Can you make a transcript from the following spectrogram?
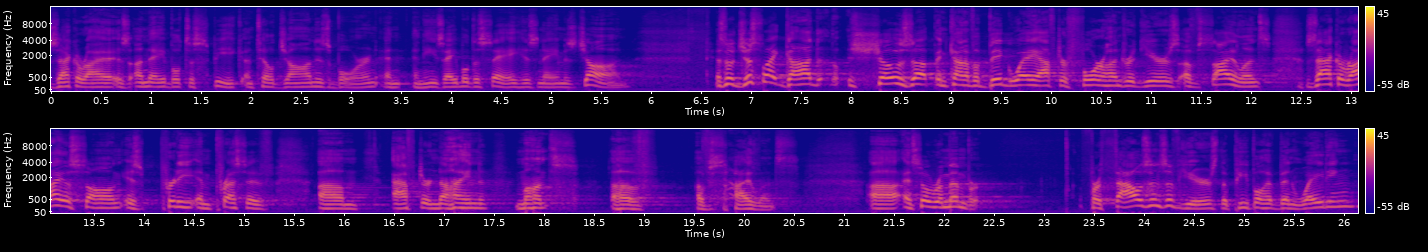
Zechariah is unable to speak until John is born, and, and he's able to say his name is John. And so, just like God shows up in kind of a big way after 400 years of silence, Zechariah's song is pretty impressive um, after nine months of, of silence. Uh, and so remember, for thousands of years, the people have been waiting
